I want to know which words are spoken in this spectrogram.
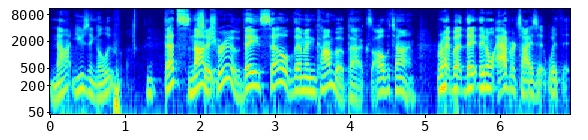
not using a loofah. That's not So- true. They sell them in combo packs all the time. Right, but they, they don't advertise it with it.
